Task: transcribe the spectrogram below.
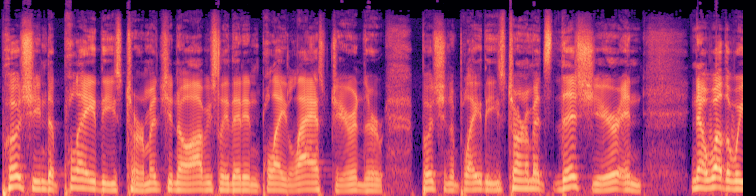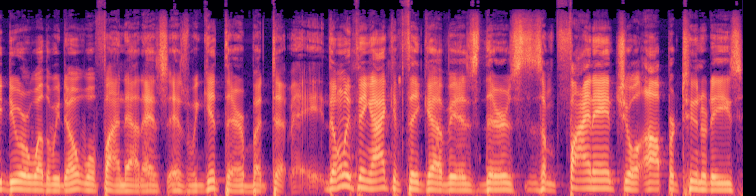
pushing to play these tournaments. You know, obviously they didn't play last year, and they're pushing to play these tournaments this year, and now, whether we do or whether we don't, we'll find out as as we get there. But uh, the only thing I can think of is there's some financial opportunities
